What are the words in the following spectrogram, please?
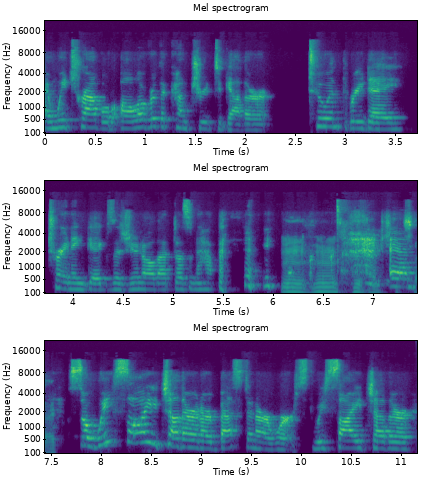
and we traveled all over the country together two and three day training gigs as you know that doesn't happen anymore Mhm. And Exactly. so we saw each other at our best and our worst. We saw each other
